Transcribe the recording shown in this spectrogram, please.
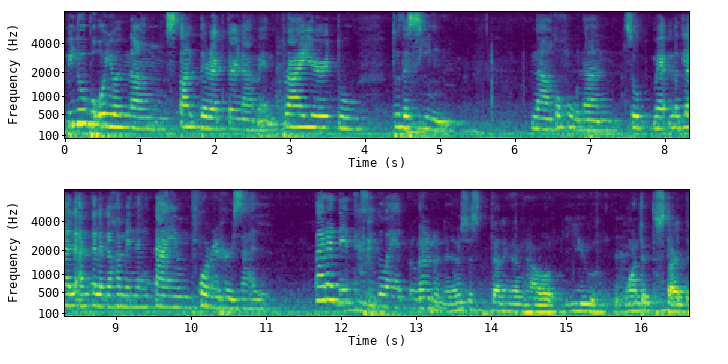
Binubuo yun ng stunt director namin prior to to the scene na kukunan. So, may, naglalaan talaga kami ng time for rehearsal. Para din, go ahead bro. No, no, no. I was just telling them how you wanted to start the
